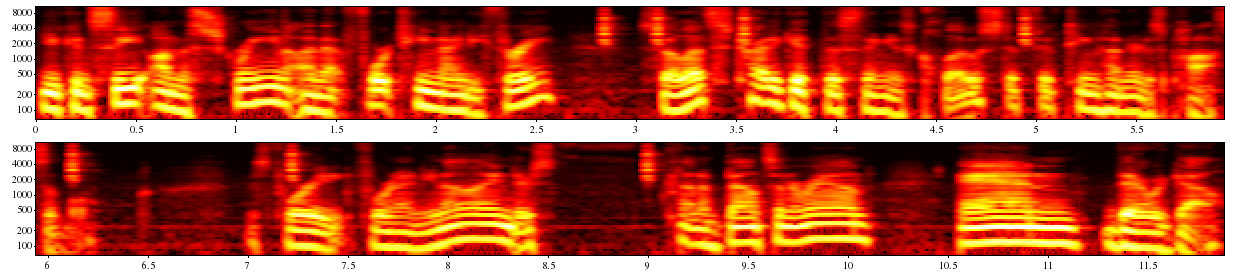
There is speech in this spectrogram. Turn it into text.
you can see on the screen I'm at 1493. So let's try to get this thing as close to 1500 as possible. There's 480, 499. There's kind of bouncing around. And there we go.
